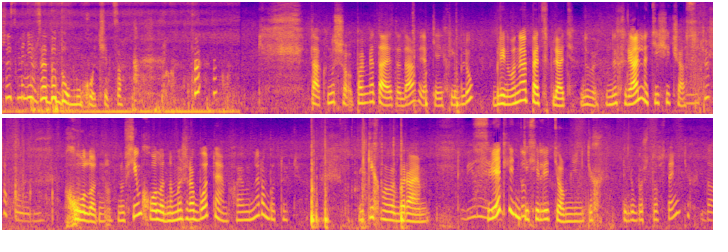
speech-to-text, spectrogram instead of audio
Щось мені вже додому хочеться. Так, ну що, пам'ятаєте, да, як я їх люблю? Блін, вони опять сплять. Диви, у них реально тихий час. Нічого, що холодно. Холодно. Ну всім холодно. Ми ж працюємо, хай вони працюють. Яких ми вибираємо? Світленьких или темненьких? Ти любиш товстеньких? Да.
